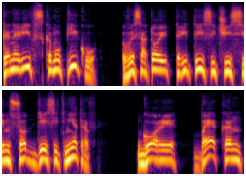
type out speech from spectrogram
Тенерифскому пику высотой 3710 метров, горы Бекон,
